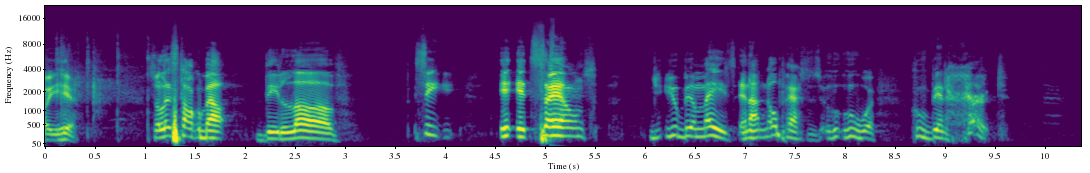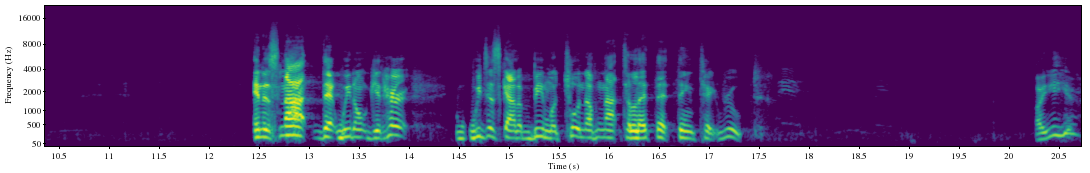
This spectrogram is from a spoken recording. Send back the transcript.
Are you here? So let's talk about the love. See, it, it sounds, you'll be amazed, and I know pastors who, who were who've been hurt and it's not that we don't get hurt, we just got to be mature enough not to let that thing take root. Are you here?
